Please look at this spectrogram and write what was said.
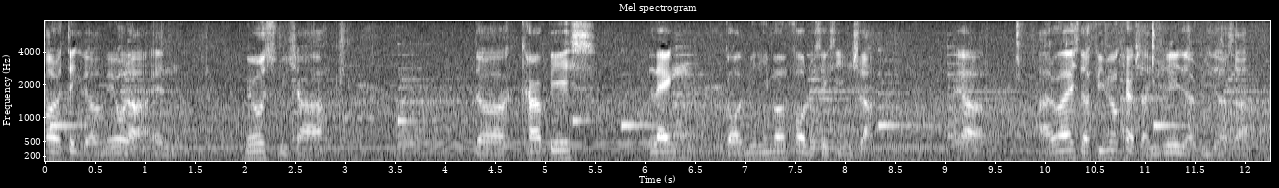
want to take the male lah and males which are the carapace length got minimum 4 to 6 inch lah. Yeah. Otherwise the female crabs are usually the breeders lah.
